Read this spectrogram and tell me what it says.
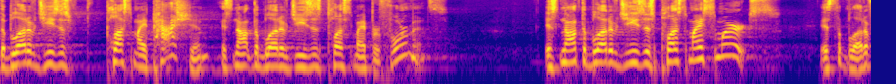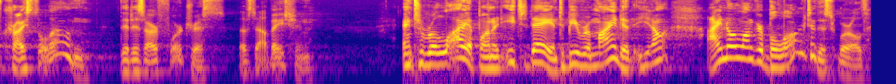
the blood of Jesus plus my passion. It's not the blood of Jesus plus my performance. It's not the blood of Jesus plus my smarts. It's the blood of Christ alone that is our fortress of salvation. And to rely upon it each day and to be reminded, you know, I no longer belong to this world.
